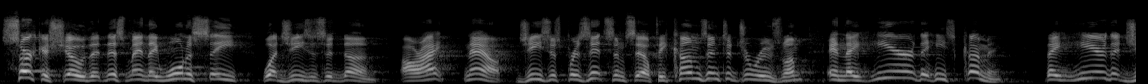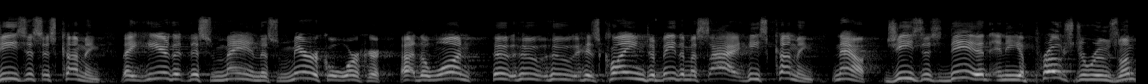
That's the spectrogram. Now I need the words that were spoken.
circus show that this man, they want to see what Jesus had done. All right? Now, Jesus presents himself. He comes into Jerusalem, and they hear that he's coming. They hear that Jesus is coming. They hear that this man, this miracle worker, uh, the one who, who, who has claimed to be the Messiah, he's coming. Now, Jesus did, and he approached Jerusalem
